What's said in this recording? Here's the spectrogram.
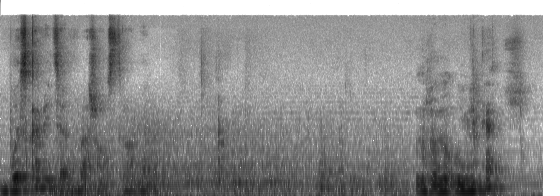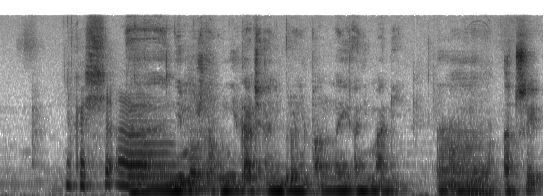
błyskawice w waszą stronę. Możemy unikać? Jakaś... E, E, nie można unikać ani broni palnej, ani magii. E, a czy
